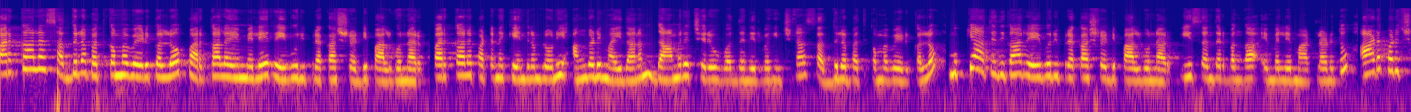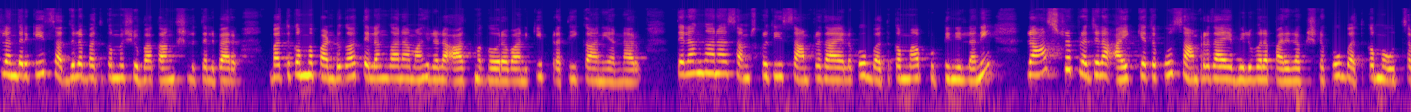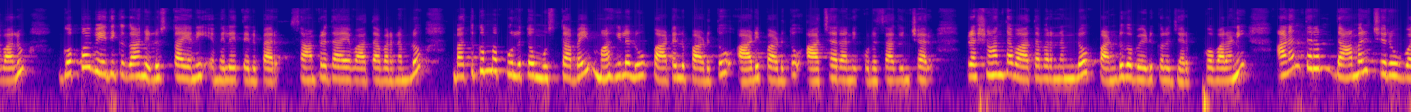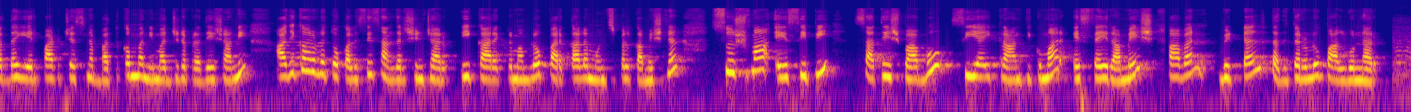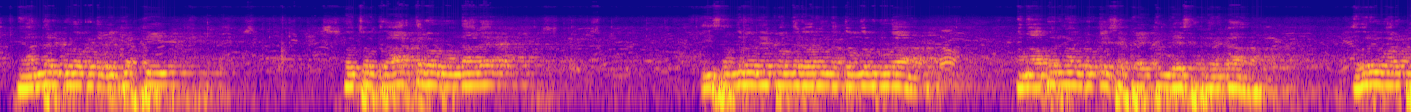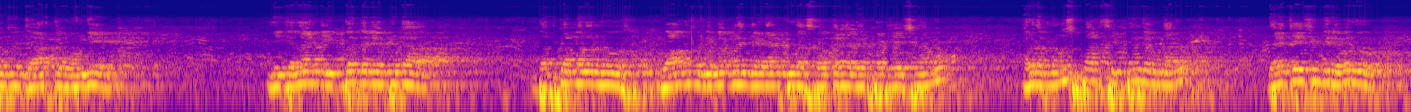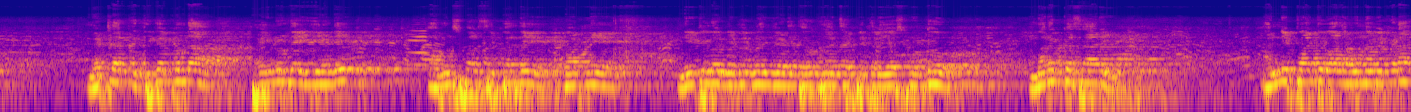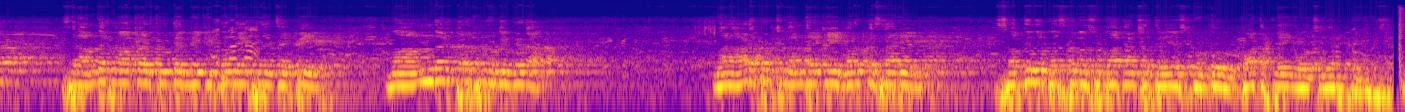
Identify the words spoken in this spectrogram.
పర్కాల సద్దుల బతుకమ్మ వేడుకల్లో పర్కాల ఎమ్మెల్యే రేవూరి ప్రకాష్ రెడ్డి పాల్గొన్నారు. పర్కాల పట్టణ కేంద్రంలోని అంగడి మైదానం దామర చెరువు వద్ద నిర్వహించిన సద్దుల బతుకమ్మ వేడుకల్లో ముఖ్య అతిథిగా రేవూరి ప్రకాష్ రెడ్డి పాల్గొన్నారు. ఈ సందర్భంగా ఎమ్మెల్యే మాట్లాడుతూ ఆడపడుచులందరికీ సద్దుల బతుకమ్మ శుభాకాంక్షలు తెలిపారు. బతుకమ్మ పండుగ తెలంగాణ మహిళల ఆత్మగౌరవానికి ప్రతీక అని అన్నారు. తెలంగాణ సంస్కృతి సాంప్రదాయాలకు బతుకమ్మ పుట్టినిల్లని రాష్ట్ర ప్రజల ఐక్యతకు సాంప్రదాయ విలువల పరిరక్షణకు బతుకమ్మ ఉత్సవాలు గొప్ప వేదికగా నిలుస్తాయని ఎమ్మెల్యే తెలిపారు. సాంప్రదాయ వాతావరణంలో బతుకమ్మ పూలతో ముస్తాబై మహిళలు పాటలు పాడుతూ ఆడిపాడుతూ ఆచారాన్ని కొనసాగించారు. ప్రశాంత వాతావరణంలో పండుగ వేడుకలు జరుపుకోవాలని అనంతరం దామరి చెరువు వద్ద ఏర్పాటు చేసిన బతుకమ్మ నిమజ్జన ప్రదేశాన్ని అధికారులతో కలిసి సందర్శించారు. ఈ కార్యక్రమంలో Parkal municipal commissioner Sushma ACP Satish Babu CI Kranthi Kumar SI Ramesh Pavan Vittal తదితరులు పాల్గొన్నారు మీ అందరికీ కూడా ఒకటి విజ్ఞప్తి కొంచెం జాగ్రత్తగా కూడా ఉండాలి. ఈ సందులోనే కొందరు ఎవరైనా దొంగలు కూడా మన ఆభరణాలు కొట్టేసే ప్రయత్నం చేస్తారు కనుక ఎవరి వారు కొంచెం జాగ్రత్తగా ఉండి మీకు ఎలాంటి ఇబ్బంది లేకుండా బతుకమ్మలను వాగును నిమగ్నం చేయడానికి కూడా సౌకర్యాలు ఏర్పాటు చేసినాము. అక్కడ మున్సిపాల్ సిబ్బంది ఉన్నారు. దయచేసి మీరు ఎవరు మెట్లకి దిగకుండా పైనుండే ఇవ్వండి ఆ మున్సిపల్ సిబ్బంది వాటిని నీటిలో నిమగ్నం చేయడం జరుగుతుందని చెప్పి తెలియజేసుకుంటూ మరొక్కసారి అన్ని పార్టీ వాళ్ళు ఉన్నాం ఇక్కడ. సరే అందరు మాట్లాడుతుంటే మీకు ఇబ్బంది అవుతుందని చెప్పి మా అందరి తరఫు నుండి కూడా మన ఆడపడుచులందరికీ మరొకసారి సద్దులు బతుకమ్మ శుభాకాంక్షలు తెలియజేసుకుంటూ పాట ప్లే చేయవచ్చు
